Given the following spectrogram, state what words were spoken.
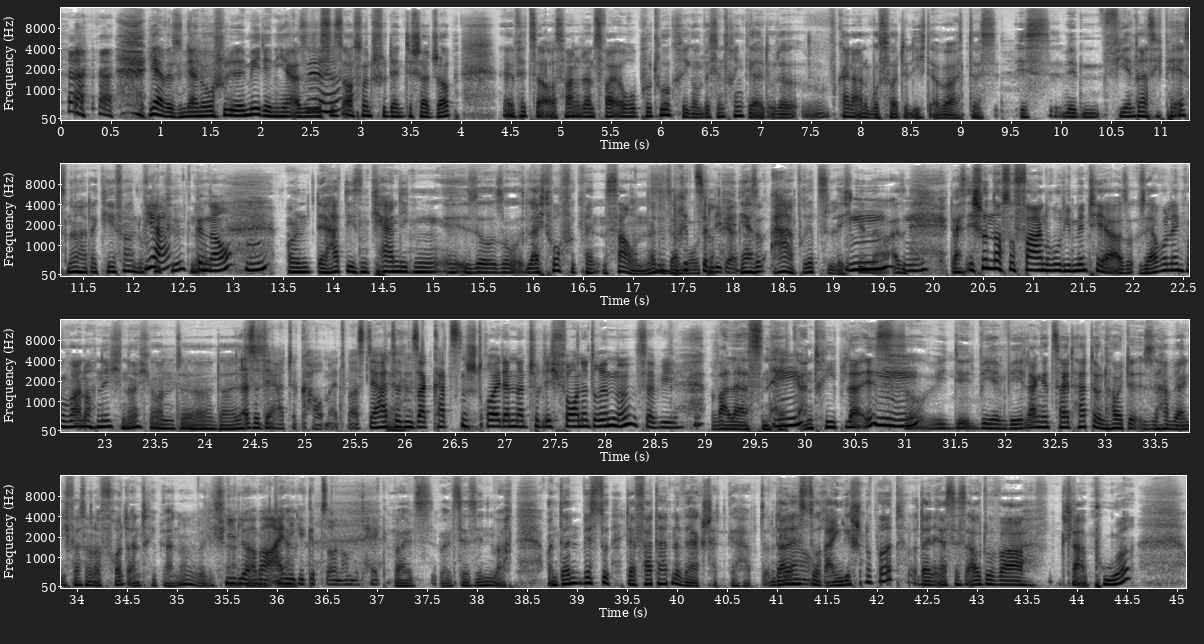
ja, wir sind ja eine Hochschule der Medien hier. Also ja. das ist auch so ein studentischer Job. Äh, Pizza ausfahren und dann zwei Euro pro Tour kriegen und ein bisschen Trinkgeld oder keine Ahnung, wo es heute liegt. Aber das ist mit 34 PS, ne, hat der Käfer, luftgekühlt. Ja, ne? genau. Mhm. Und der hat diesen kernigen, äh, so, so leicht hochfrequenten Sound, ne, dieser Britzeliger. Motor. Ja, so, ah, britzelig, mhm. genau. Also mhm. das ist schon noch so fahren rudimentär. Also Servolenkung war noch nicht, ne? Und äh, da ist Also der hatte kaum etwas. Der hatte ja. einen Sack Katzenstreu dann natürlich vorne drin drin, ne? Ist ja wie. Weil er ein Heckantriebler mhm. ist, mhm. so wie die BMW lange Zeit hatte. Und heute haben wir eigentlich fast nur noch Frontantriebler, ne? Viele, sagen, aber ja, einige gibt's auch noch mit Heck. Weil es ja Sinn macht. Und dann bist du, der Vater hat eine Werkstatt gehabt. Und da genau. hast du reingeschnuppert. Und dein erstes Auto war klar pur.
